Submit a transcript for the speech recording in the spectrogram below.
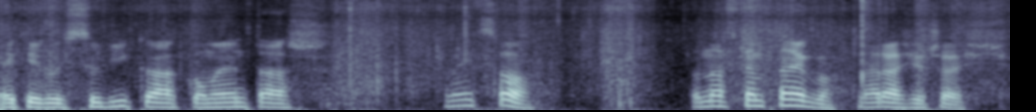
jakiegoś subika, komentarz. No i co? Do następnego. Na razie, cześć.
